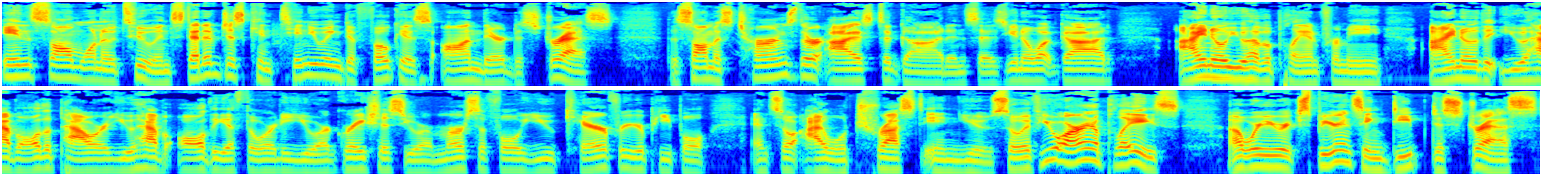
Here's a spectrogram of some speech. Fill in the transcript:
in Psalm 102. Instead of just continuing to focus on their distress, the psalmist turns their eyes to God and says, "You know what, God? I know you have a plan for me. I know that you have all the power, you have all the authority, you are gracious, you are merciful, you care for your people, and so I will trust in you. So if you are in a place uh, where you're experiencing deep distress,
